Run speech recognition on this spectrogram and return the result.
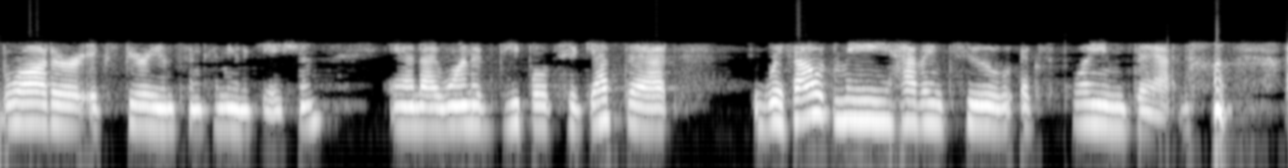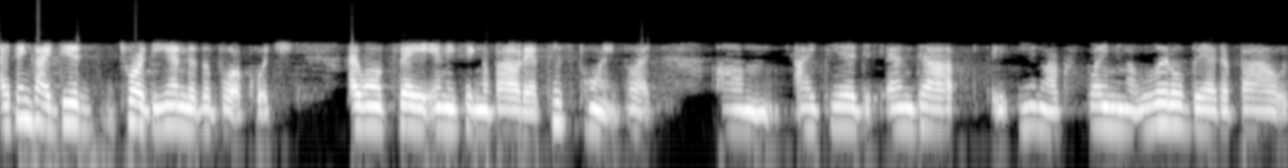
broader experience and communication, and I wanted people to get that without me having to explain that. I think I did toward the end of the book, which I won't say anything about at this point, but um, I did end up you know, explaining a little bit about,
